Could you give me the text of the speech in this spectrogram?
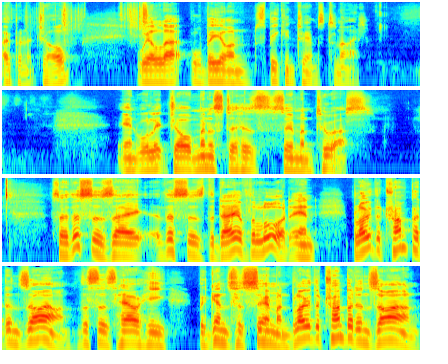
open at Joel, we'll, uh, we'll be on speaking terms tonight. And we'll let Joel minister his sermon to us. So this is a this is the day of the Lord, and blow the trumpet in Zion. This is how he begins his sermon. Blow the trumpet in Zion,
